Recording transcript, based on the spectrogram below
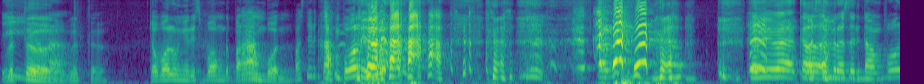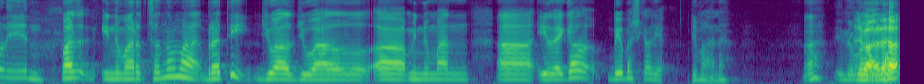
Betul, Iyalah. betul. Coba lu ngiris bawang depan Ah. Ambon, pasti ditampolin. Tapi Pak, kalau pasti berasa ditampolin. Mas Indomaret sana mah berarti jual-jual eh, minuman eh, ilegal bebas kali ya? Di mana? Hah? Di mana?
